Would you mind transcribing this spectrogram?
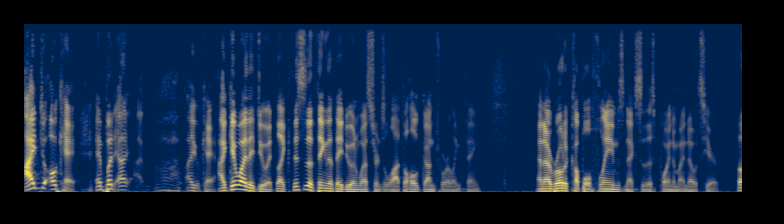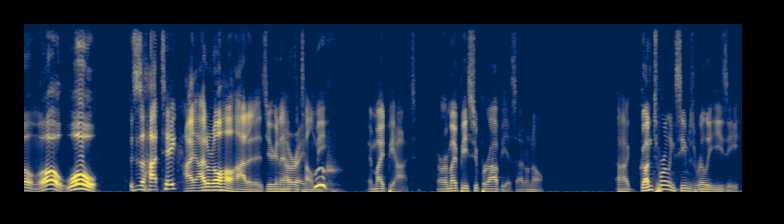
I do okay, and but I, I, I okay, I get why they do it. Like this is a thing that they do in westerns a lot, the whole gun twirling thing. And I wrote a couple of flames next to this point in my notes here. Oh, whoa, whoa! This is a hot take? I, I don't know how hot it is. You're gonna have All to right. tell me. It might be hot, or it might be super obvious. I don't know. Uh, gun twirling seems really easy.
